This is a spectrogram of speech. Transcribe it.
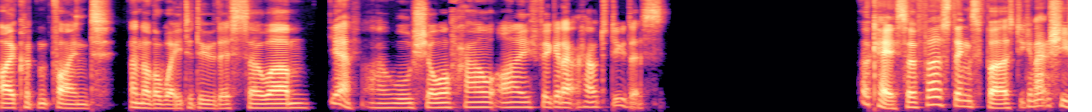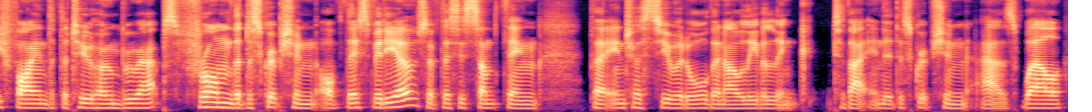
I couldn't find another way to do this. So um, yeah, I will show off how I figured out how to do this. Okay, so first things first, you can actually find the two homebrew apps from the description of this video. So if this is something that interests you at all, then I will leave a link to that in the description as well.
